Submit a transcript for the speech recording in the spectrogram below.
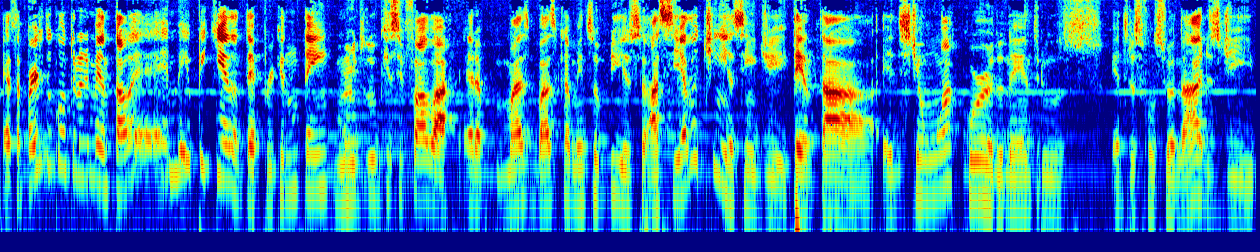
Essa parte do controle mental é, é meio pequena até, porque não tem muito do que se falar. Era mais basicamente sobre isso. A CIA, ela tinha, assim, de tentar... Eles tinham um acordo, né, entre os entre os funcionários de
